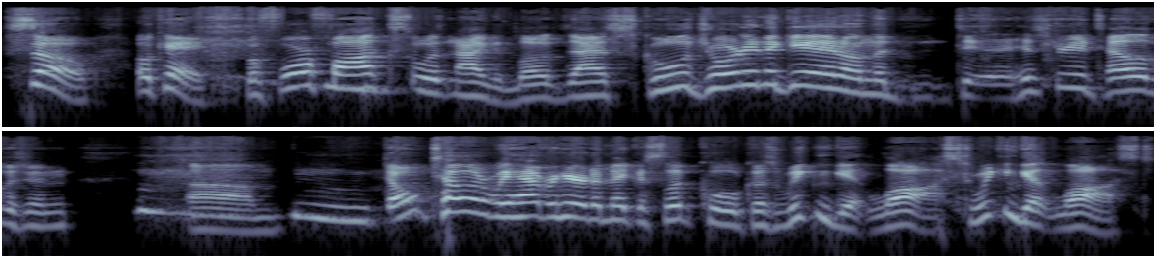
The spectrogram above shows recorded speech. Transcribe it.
so okay, before Fox was not good. That school Jordan again on the t- history of television. Um, Hmm. don't tell her we have her here to make us look cool because we can get lost. We can get lost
